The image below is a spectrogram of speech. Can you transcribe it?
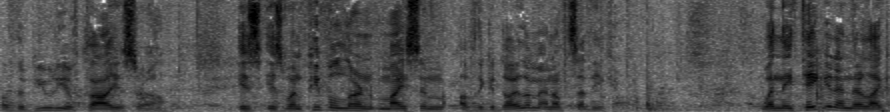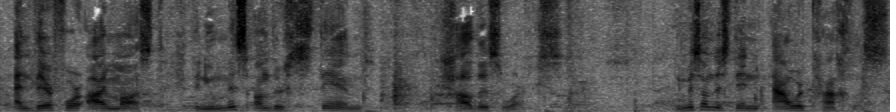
of the beauty of Klal Yisrael is, is when people learn maisim of the Gedolim and of Tzaddikim. When they take it and they're like, and therefore I must, then you misunderstand how this works. You misunderstand our tachlis,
